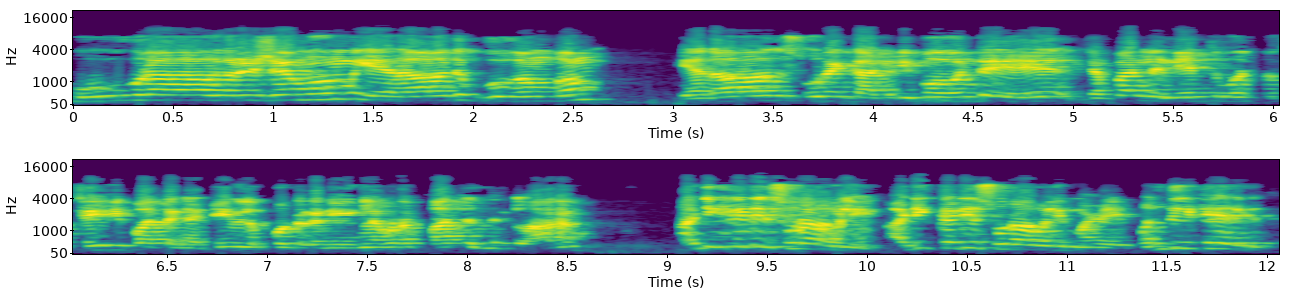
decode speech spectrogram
பூரா வருஷமும் ஏதாவது பூகம்பம் ஏதாவது சூறைக்காற்று இப்போ வந்து ஜப்பான்ல நேத்து ஒரு செய்தி பார்த்தேங்க டிவியில போட்டிருக்கேன் நீங்களா கூட பார்த்துருந்துருக்கலாம். அடிக்கடி சூறாவளி அடிக்கடி சூறாவளி மழை வந்துகிட்டே இருக்குது.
